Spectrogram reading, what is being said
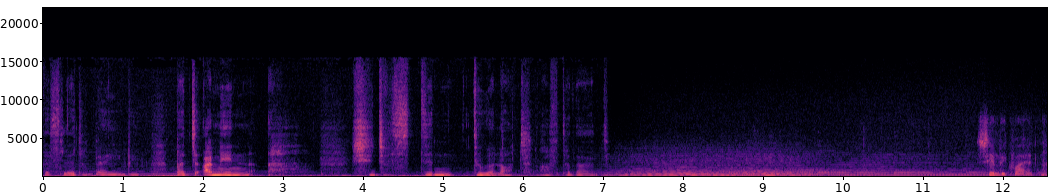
this little baby. But I mean, she just didn't do a lot after that. She'll be quiet now.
